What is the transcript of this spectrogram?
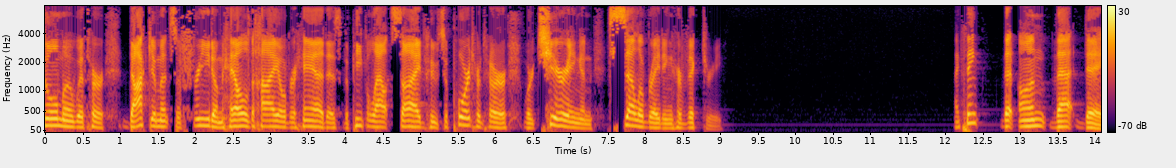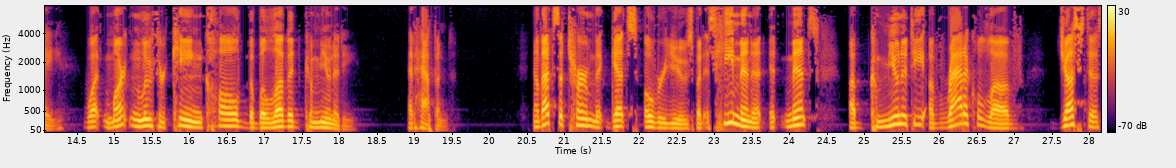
Sulma with her documents of freedom held high overhead as the people outside who supported her were cheering and celebrating her victory. I think that on that day, what Martin Luther King called the beloved community had happened. Now, that's a term that gets overused, but as he meant it, it meant a community of radical love, justice,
